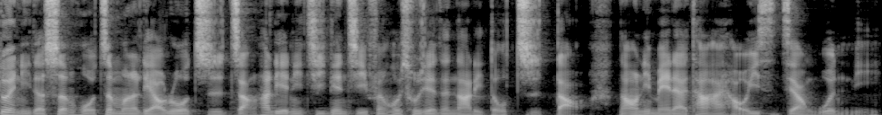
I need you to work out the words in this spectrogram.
对你的生活这么了若指掌，他连你几点几分会出现在哪里都知道，然后你没来，他还好意思这样问你。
